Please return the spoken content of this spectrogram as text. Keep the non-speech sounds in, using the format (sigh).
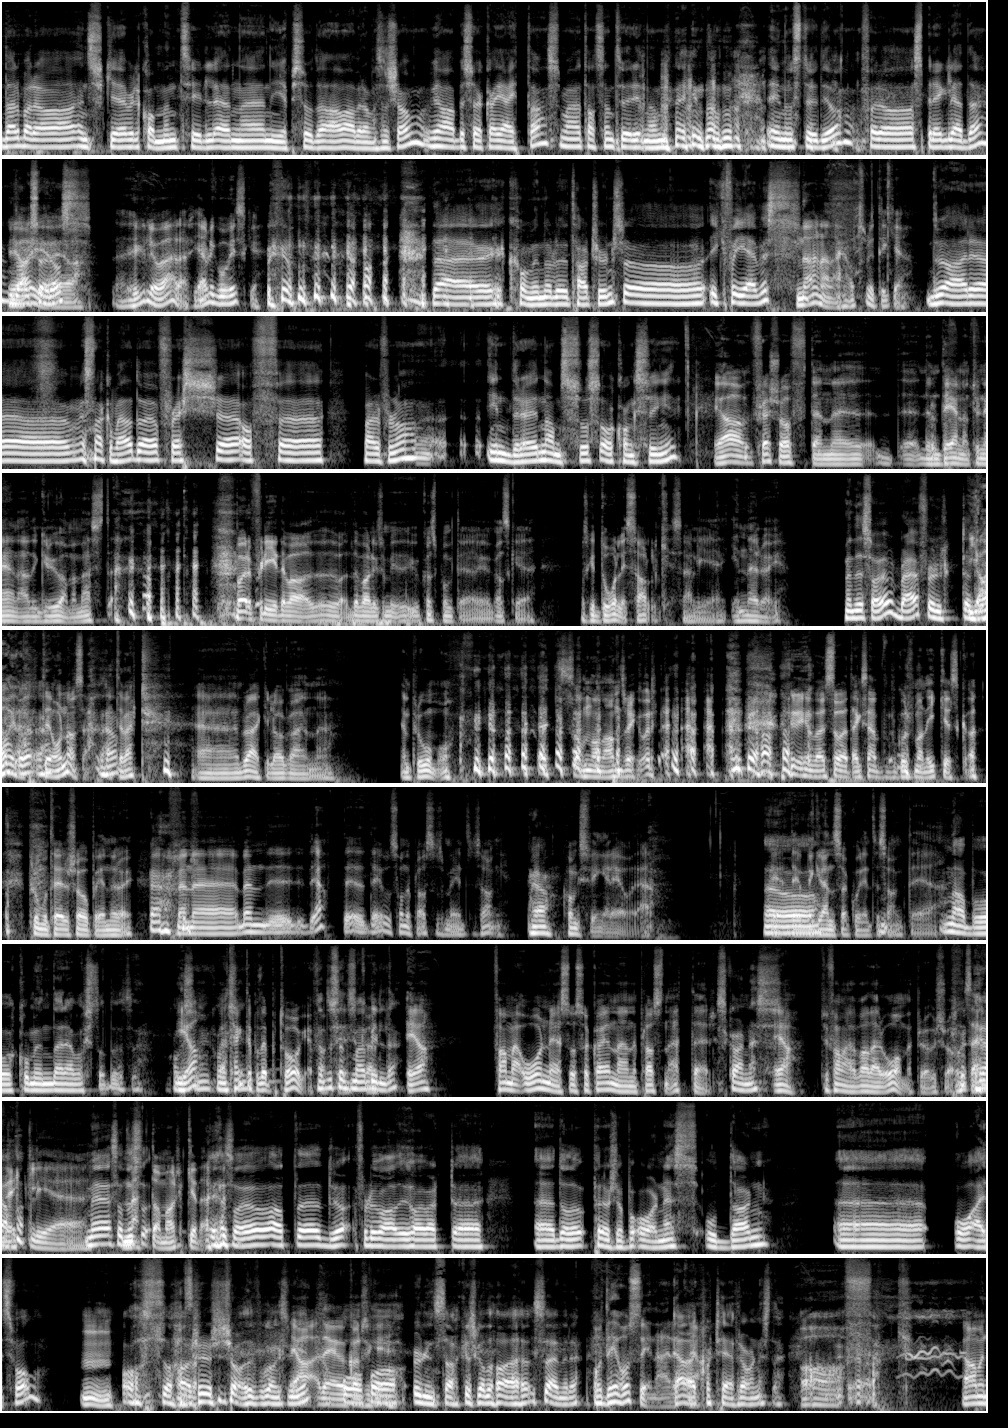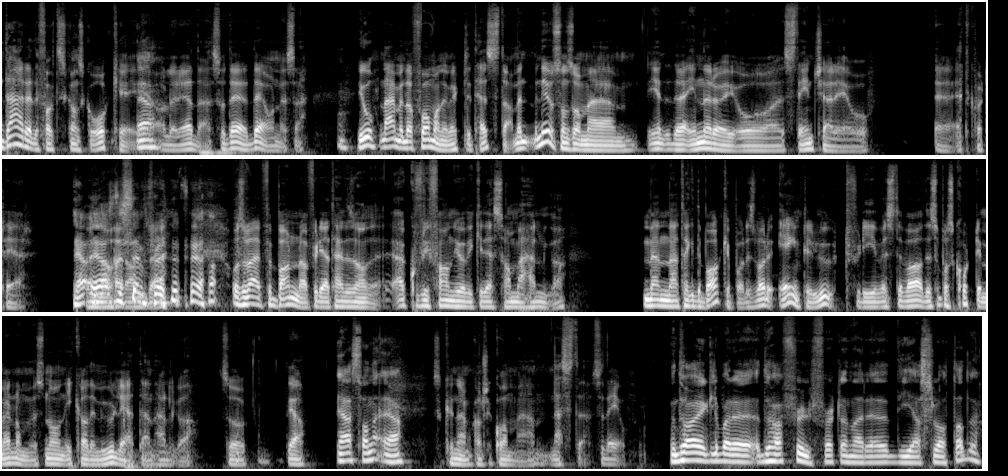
Da er det bare å ønske velkommen til en eh, ny episode av Abrahamsen Show. Vi har besøk av Geita, som har tatt seg en tur innom, (laughs) innom, innom studio for å spre glede. Dag Sørås. Det er hyggelig å være her. Jævlig god whisky. (laughs) Det er kommet når du tar turen, så ikke forgjeves. Nei, nei, nei, absolutt ikke. Du er Jeg snakka med deg, du er jo fresh eh, off eh, Hva er det for noe? Inderøy, Namsos og Kongsvinger. Ja, fresh off den, eh, den delen av turneen jeg hadde grua meg mest (laughs) Bare fordi det var, det var liksom i utgangspunktet ganske, ganske dårlig salg, særlig i Inderøy. Men det så jo, ble jo fullt. Ja ja, det ordna seg etter hvert. Eh, bra jeg ikke laga en, eh, en promo, (laughs) som noen andre gjorde. (laughs) Vi bare så et eksempel på hvordan man ikke skal promotere show på Inderøy. Men, eh, men eh, ja, det, det er jo sånne plasser som er interessante. Ja, Kongsvinger er jo ja, det det, er jo begrensa hvor interessant det er. nabokommunen der jeg vokste opp. vet du. Ja, Kongsvinger, jeg tenkte på det på toget, Ja, du sendte meg at- bilde. Ja. Faen meg Årnes, og så hva er den plassen etter? Skarnes. Ja, du faen meg var der òg med prøveshow, så jeg Ja. virkelig eh, (laughs) metta markedet. jeg så jo at uh, du For du, var, du har jo vært eh, Du hadde prøveshow på Årnes, Oddalen uh, og Eidsvoll. Mm. Og så har du showet på Kongsvinger. Ja, det og på ikke Ullensaker skal du ha seinere. Og det er også i nærheten? Ja, det er et kvarter fra Årnes, det. Åh, fuck. Ja, men der er det faktisk ganske ok Ja. Allerede, så det, det ordner seg. Jo, nei, men da får man jo virkelig testa. Men, men det er jo sånn som eh, det er Inderøy og Steinkjer er jo eh, et kvarter. Ja, ja det stemmer. (laughs) Ja. Og så var jeg forbanna fordi jeg tenkte sånn Hvorfor i faen gjør vi ikke det samme helga? Men når jeg tenker tilbake på det, så var det jo egentlig lurt, fordi hvis det var det er såpass kort imellom hvis noen ikke hadde mulighet den helga, så ja, ja, sånn, ja. så kunne de kanskje komme neste. Så det er jo Men du har egentlig bare Du har fullført den der Dias-låta, du.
